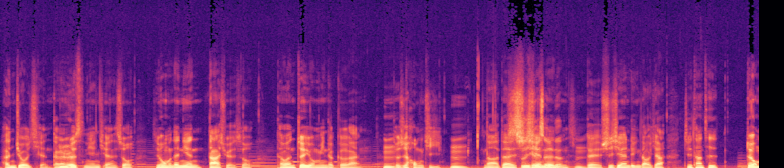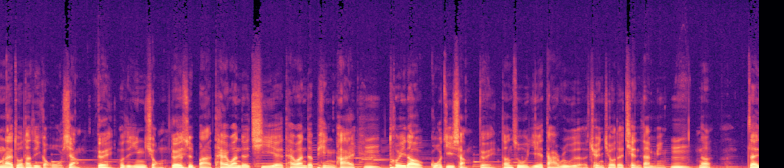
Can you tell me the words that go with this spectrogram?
很久以前，大概二十年前的时候，其实我们在念大学的时候，台湾最有名的个案就是宏基。嗯，那在施先生的对施先生领导下，其实他是对我们来说，他是一个偶像。对，或者英雄，对，就是把台湾的企业、台湾的品牌，嗯，推到国际上。对，当初也打入了全球的前三名。嗯，那在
